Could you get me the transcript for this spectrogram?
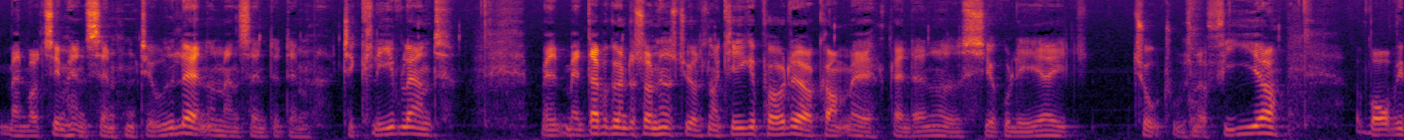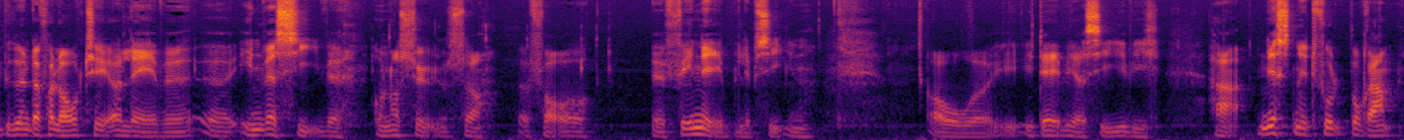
man måtte simpelthen sende dem til udlandet, man sendte dem til Cleveland, men, men der begyndte Sundhedsstyrelsen at kigge på det og kom med blandt andet noget cirkulære i 2004, hvor vi begyndte at få lov til at lave øh, invasive undersøgelser for at Øh, finde epilepsien. Og øh, i dag vil jeg sige, at vi har næsten et fuldt program.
